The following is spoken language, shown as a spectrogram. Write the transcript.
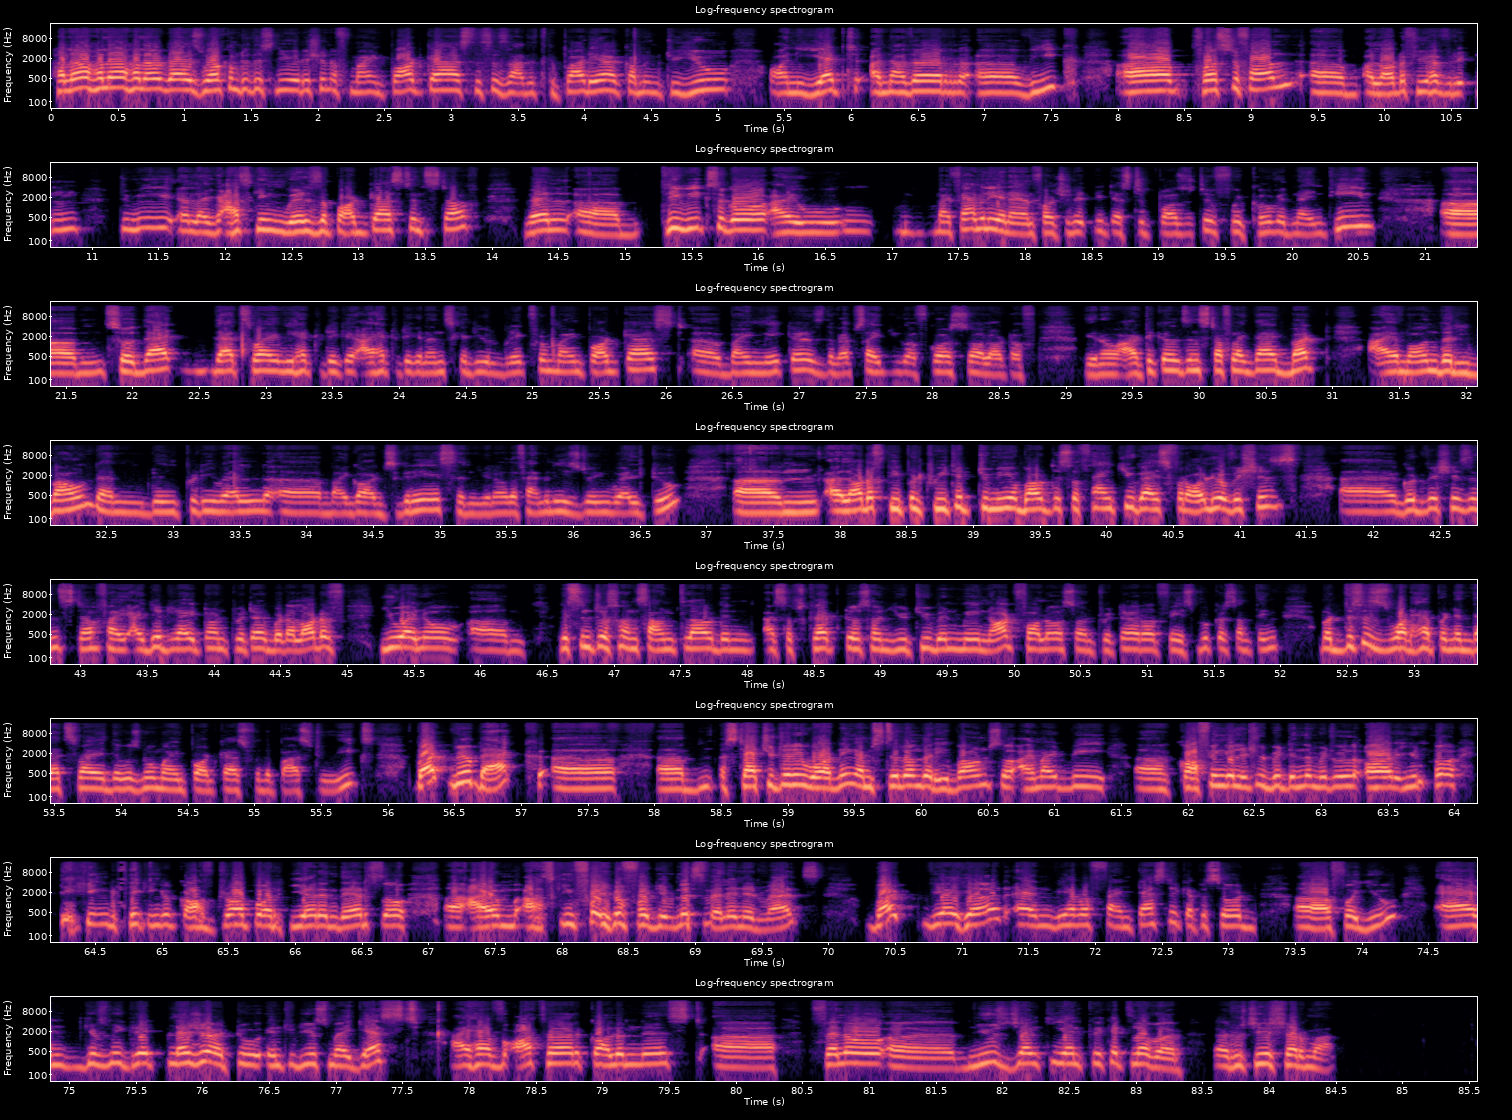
Hello, hello, hello, guys. Welcome to this new edition of Mind Podcast. This is Aadit Kapadia coming to you on yet another uh, week. Uh, first of all, uh, a lot of you have written to me uh, like asking where's the podcast and stuff. Well, uh, three weeks ago, I my family and I unfortunately tested positive for COVID nineteen um, so that that's why we had to take a, I had to take an unscheduled break from Mind Podcast, uh, Makers, the website. You of course saw a lot of you know articles and stuff like that. But I am on the rebound. I'm doing pretty well uh, by God's grace, and you know the family is doing well too. Um, a lot of people tweeted to me about this, so thank you guys for all your wishes, uh, good wishes and stuff. I, I did write on Twitter, but a lot of you I know um, listen to us on SoundCloud and are subscribed to us on YouTube and may not follow us on Twitter or Facebook or something. But this is what happened, and that's why there was no Mind podcast for the past two weeks. But we're back. Uh, uh, a statutory warning: I'm still on the rebound, so I might be uh, coughing a little bit in the middle, or you know, taking taking a cough drop or here and there. So uh, I am asking for your forgiveness well in advance but we are here and we have a fantastic episode uh, for you and gives me great pleasure to introduce my guest i have author columnist uh, fellow uh, news junkie and cricket lover, uh, Ruchir Sharma.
